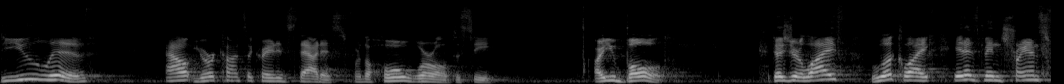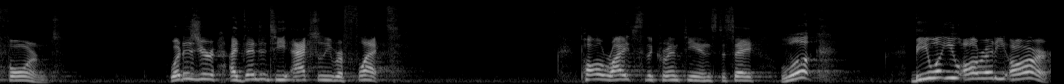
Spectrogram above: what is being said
Do you live out your consecrated status for the whole world to see? Are you bold? Does your life look like it has been transformed? What does your identity actually reflect? Paul writes to the Corinthians to say, Look, be what you already are.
